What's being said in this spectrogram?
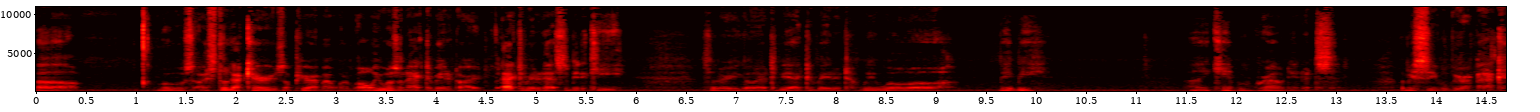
uh, moves. I still got carriers up here. I might want to. Oh, he wasn't activated. All right, activated has to be the key. So there you go. That to be activated. We will uh, maybe. I can't move ground units. Let me see. We'll be right back.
